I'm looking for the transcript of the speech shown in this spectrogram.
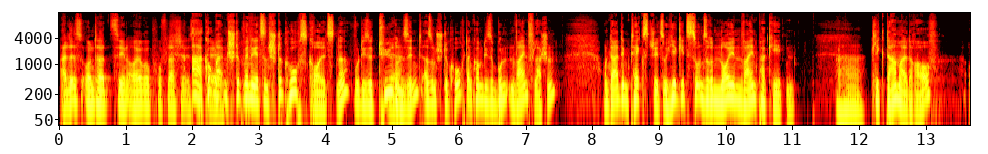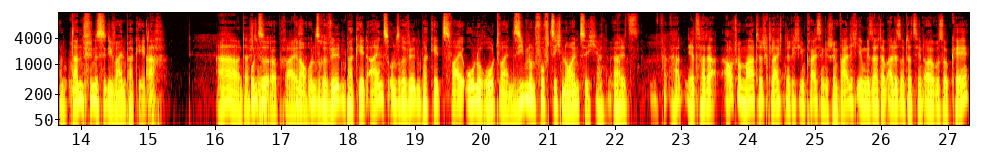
Alles unter 10 Euro pro Flasche ist. Ah, okay. guck mal, ein Stück, wenn du jetzt ein Stück hoch scrollst, ne, wo diese Türen ja. sind, also ein Stück hoch, dann kommen diese bunten Weinflaschen. Und da dem Text steht so, hier geht's zu unseren neuen Weinpaketen. Aha. Klick da mal drauf und dann findest du die Weinpakete. Ach. Ah, und da steht unsere, Preise. Genau, unsere wilden Paket 1, unsere wilden Paket 2 ohne Rotwein, 57,90. Ja. Jetzt, hat, jetzt hat er automatisch gleich den richtigen Preis hingeschrieben, weil ich ihm gesagt habe, alles unter 10 Euro ist okay.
